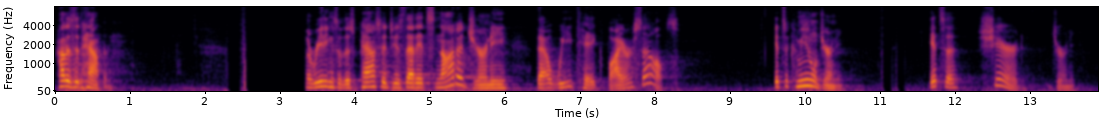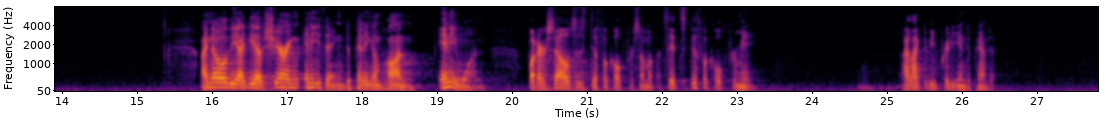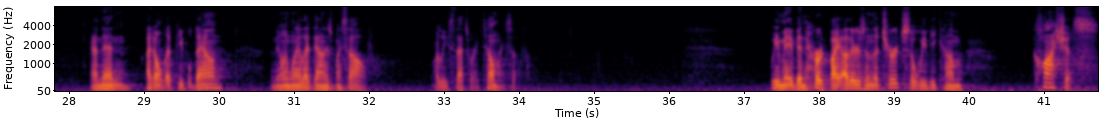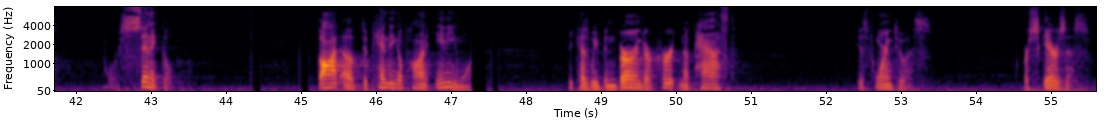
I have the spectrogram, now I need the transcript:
how does it happen? The readings of this passage is that it's not a journey that we take by ourselves. It's a communal journey. It's a shared journey. I know the idea of sharing anything, depending upon anyone, but ourselves is difficult for some of us. It's difficult for me. I like to be pretty independent. And then I don't let people down, and the only one I let down is myself. Or at least that's what I tell myself. We may have been hurt by others in the church, so we become cautious or cynical. Thought of depending upon anyone because we've been burned or hurt in the past is foreign to us or scares us.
